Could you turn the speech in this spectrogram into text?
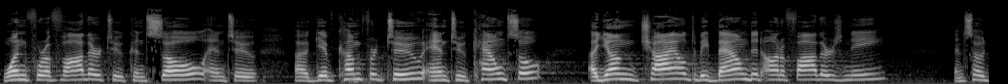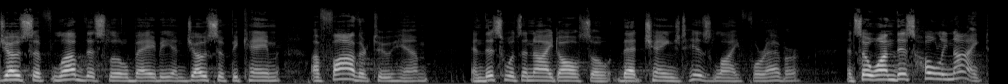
one for a father to console and to uh, give comfort to and to counsel, a young child to be bounded on a father's knee. And so Joseph loved this little baby, and Joseph became a father to him. And this was a night also that changed his life forever. And so on this holy night,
